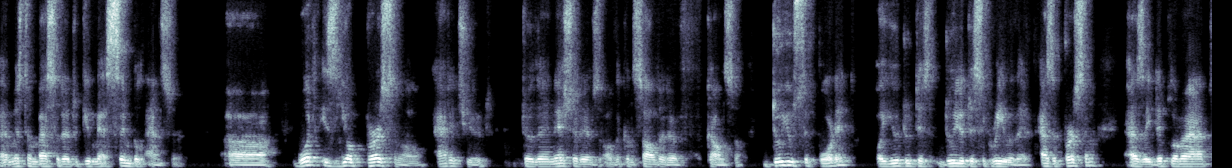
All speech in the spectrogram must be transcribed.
uh, Mr. Ambassador to give me a simple answer. Uh, what is your personal attitude to the initiatives of the Consultative Council. Do you support it or you do do you disagree with it as a person, as a diplomat,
